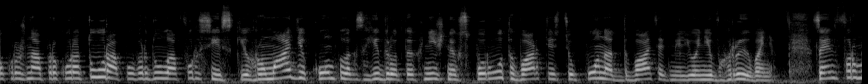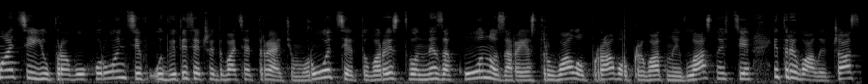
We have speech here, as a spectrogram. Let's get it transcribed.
окружна прокуратура повернула Фурсівській громаді комплекс гідротехнічних споруд вартістю понад 20 мільйонів гривень. За інформацією правоохоронців, у 2023 році товариство незаконно зареєструвало право приватної власності і тривалий час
